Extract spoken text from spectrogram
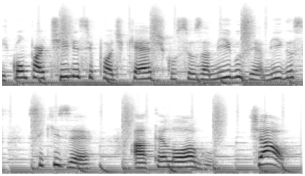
e compartilhe esse podcast com seus amigos e amigas se quiser. Até logo! Tchau!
